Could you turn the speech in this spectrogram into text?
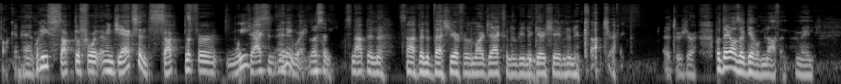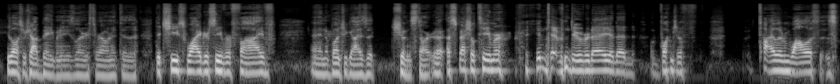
fucking him. Well, he sucked before. I mean, Jackson sucked for weeks. Jackson did. anyway. Listen, it's not been the it's not been the best year for Lamar Jackson to be negotiating a new contract. That's for sure. But they also give him nothing. I mean, he lost Rashod Bateman and he's literally throwing it to the the Chiefs wide receiver five and a bunch of guys that shouldn't start. A, a special teamer in Devin Duvernay and then a bunch of Tyler Wallaces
